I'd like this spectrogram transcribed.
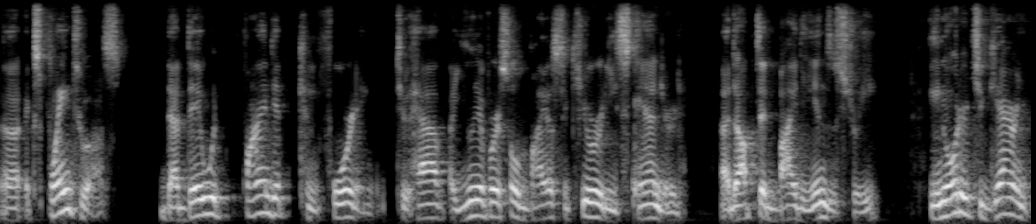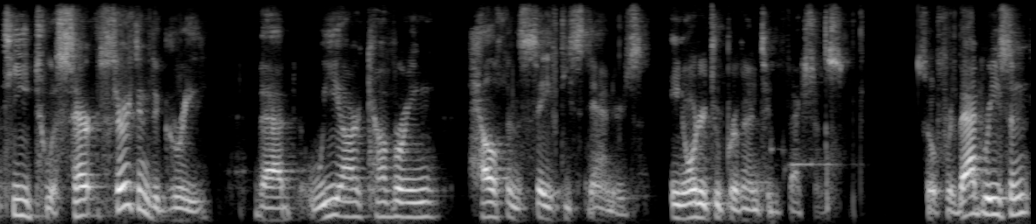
uh, explained to us that they would find it comforting to have a universal biosecurity standard adopted by the industry in order to guarantee to a cer- certain degree that we are covering health and safety standards in order to prevent infections. So for that reason,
